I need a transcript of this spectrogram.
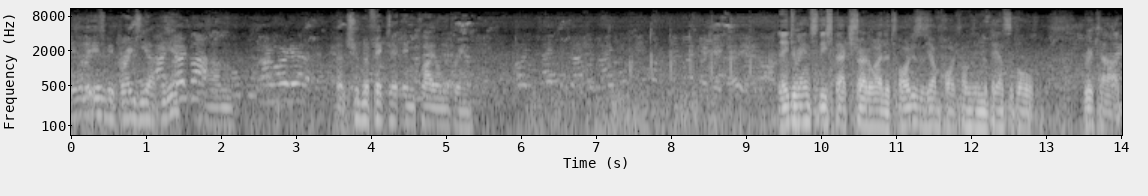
Yeah, it is a bit breezy up here. Um, it shouldn't affect any play on the ground. Need to answer this back straight away. The Tigers, as the umpire comes in to bounce the ball. Rickard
